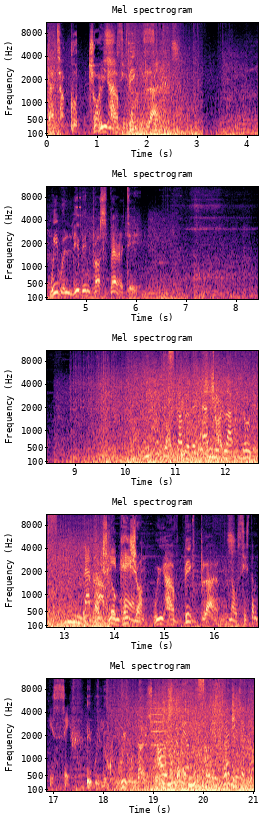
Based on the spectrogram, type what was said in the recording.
That's a good choice. We have big is safe. plans. We will live in prosperity. Discovered an enemy Black Lotus. In location. We have big plans. No system is safe. It will look real nice when Our nuclear missile is ready, General.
